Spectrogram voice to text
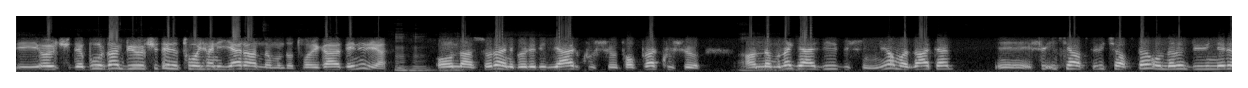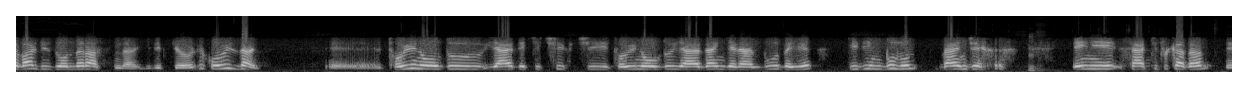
e, ölçüde buradan bir ölçüde de toy hani yer anlamında toygar denir ya. Hı hı. Ondan sonra hani böyle bir yer kuşu, toprak kuşu. Anlamına geldiği düşünülüyor ama zaten e, şu iki hafta, üç hafta onların düğünleri var. Biz de onları aslında gidip gördük. O yüzden e, toyun olduğu yerdeki çiftçi, toyun olduğu yerden gelen buğdayı gidin bulun bence en iyi sertifikadan e,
